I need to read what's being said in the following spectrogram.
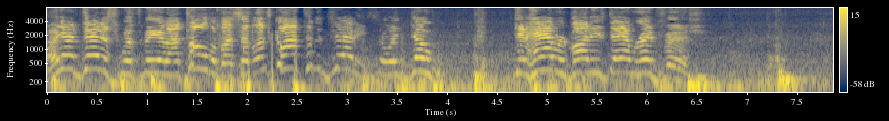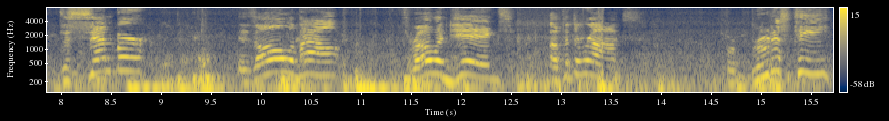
I got Dennis with me, and I told him, I said, let's go out to the jetty so we can go get hammered by these damn redfish. December is all about throwing jigs up at the rocks for Brutus T.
